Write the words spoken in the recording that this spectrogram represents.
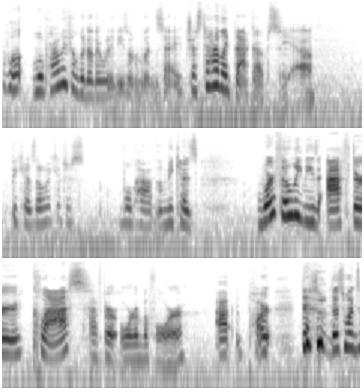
well, we'll probably film another one of these on Wednesday just to have like backups Yeah. because then we could just we'll have them because we're filming these after class. After or before. Uh, part this this one's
